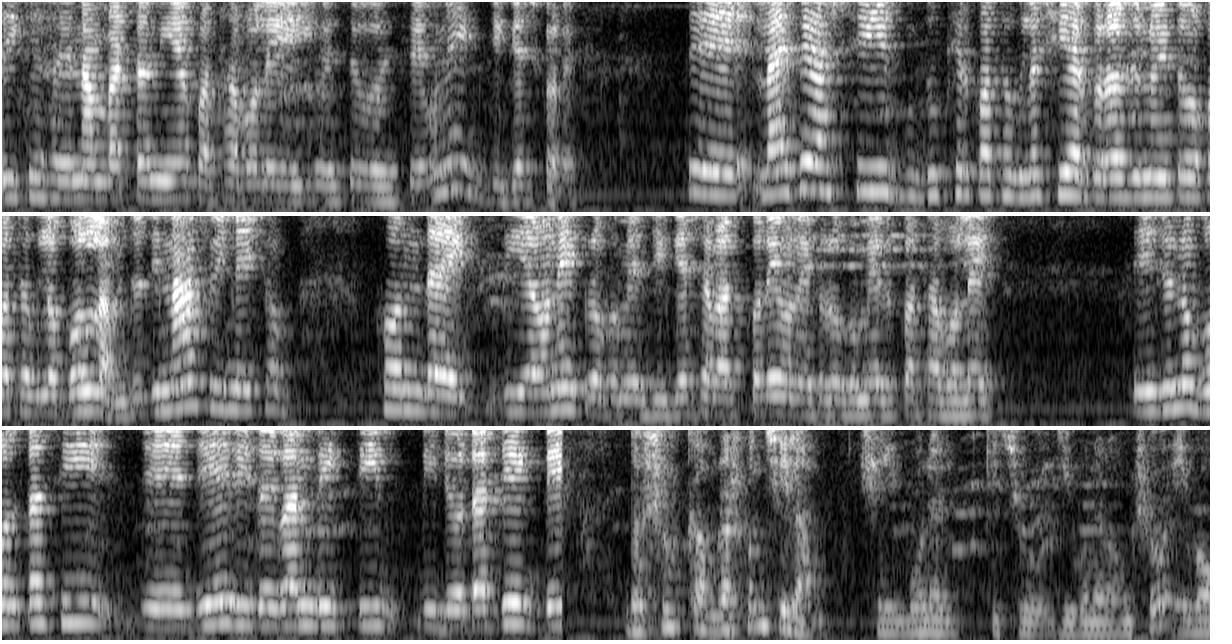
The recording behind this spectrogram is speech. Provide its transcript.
দেখে নাম্বারটা নিয়ে কথা বলে, এই হয়েছে, ও হয়েছে, অনেক জিজ্ঞেস করে। তে লাইফে আসছি দুঃখের কথাগুলো শেয়ার করার জন্যই তো কথাগুলো বললাম। যদি না শুই নাই, সব ফোন দেয়, দিয়ে অনেক রকমের জিজ্ঞাসাবাদ করে, অনেক রকমের কথা বলে। তো এই জন্য বলতাছি যে যে হৃদয়বান ব্যক্তি ভিডিওটা দেখবে। দর্শক, আমরা শুনছিলাম সেই বোনের কিছু জীবনের অংশ এবং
